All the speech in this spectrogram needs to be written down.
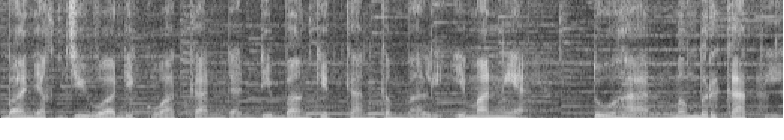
banyak jiwa dikuatkan dan dibangkitkan kembali imannya. Tuhan memberkati.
